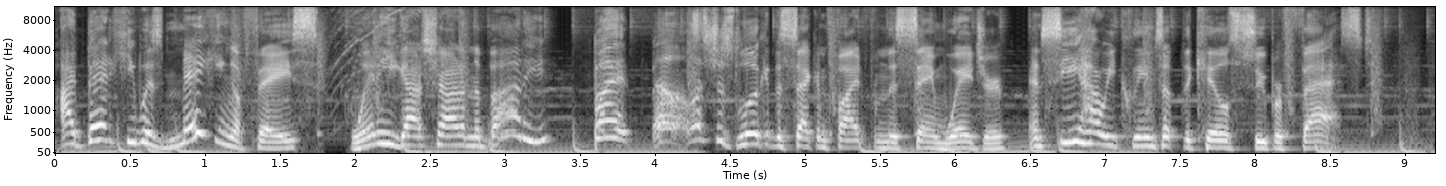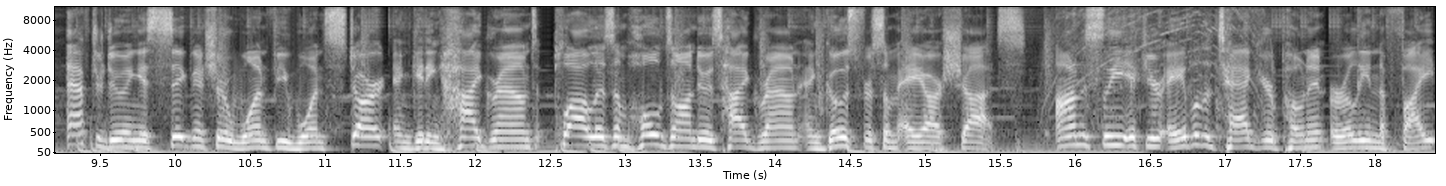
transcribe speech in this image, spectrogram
I bet he was making a face when he got shot in the body. But uh, let's just look at the second fight from this same wager and see how he cleans up the kills super fast. After doing his signature 1v1 start and getting high ground, Plalism holds onto his high ground and goes for some AR shots. Honestly, if you're able to tag your opponent early in the fight,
